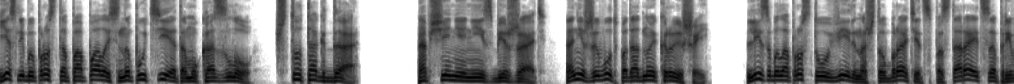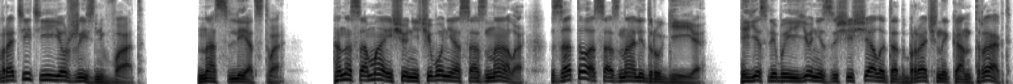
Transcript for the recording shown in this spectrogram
Если бы просто попалась на пути этому козлу? Что тогда? Общения не избежать. Они живут под одной крышей. Лиза была просто уверена, что братец постарается превратить ее жизнь в ад. Наследство — она сама еще ничего не осознала, зато осознали другие. И если бы ее не защищал этот брачный контракт,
